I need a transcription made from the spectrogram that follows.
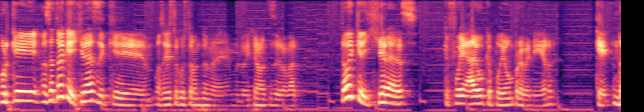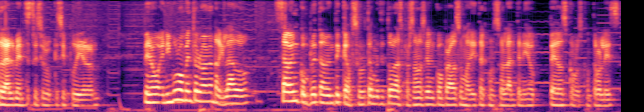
Porque, o sea, todo que dijeras de que, o sea, esto justamente me, lo dijeron antes de grabar. Todo que dijeras que fue algo que pudieron prevenir, que realmente estoy seguro que sí pudieron, pero en ningún momento lo han arreglado. Saben completamente que absolutamente todas las personas que han comprado su maldita consola han tenido pedos con los controles.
